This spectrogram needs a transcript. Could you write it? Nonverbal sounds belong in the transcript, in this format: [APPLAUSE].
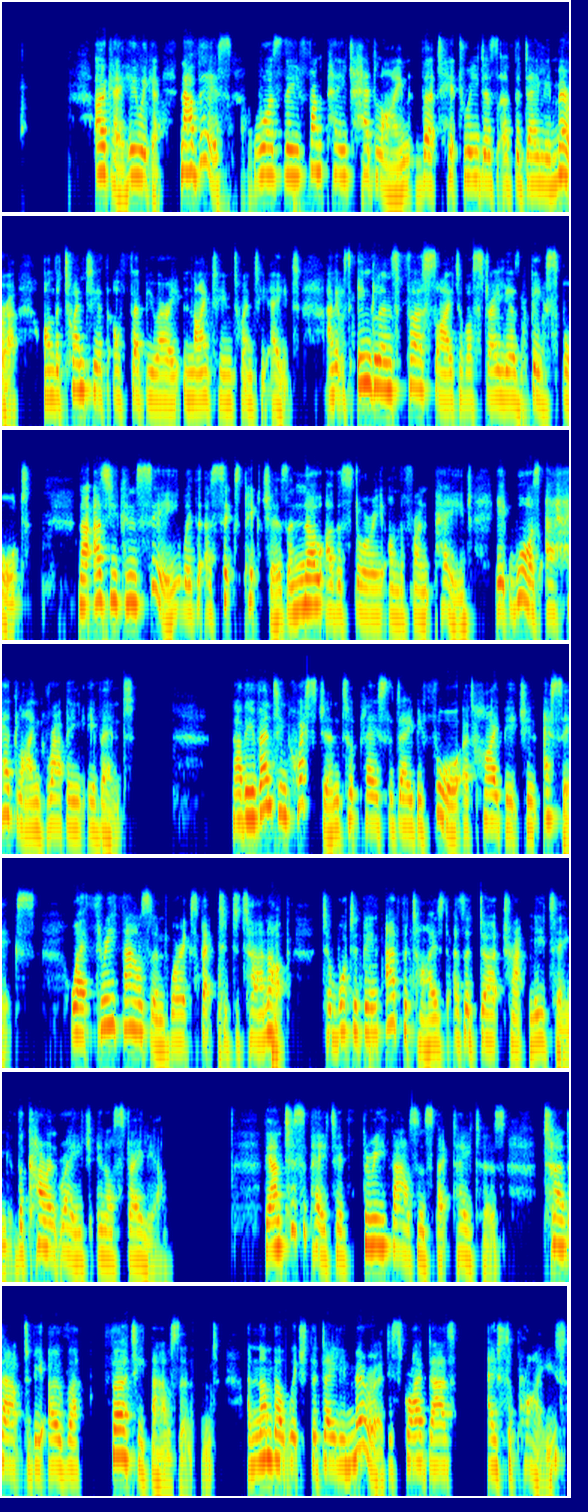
Okay, here we go. Now, this was the front page headline that hit readers of the Daily Mirror on the 20th of February 1928. And it was England's first sight of Australia's big sport. Now, as you can see with uh, six pictures and no other story on the front page, it was a headline grabbing event. Now, the event in question took place the day before at High Beach in Essex, where 3,000 were expected to turn up to what had been advertised as a dirt track meeting, the current rage in Australia. The anticipated 3,000 spectators turned out to be over 30,000, a number which the Daily Mirror described as a surprise,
